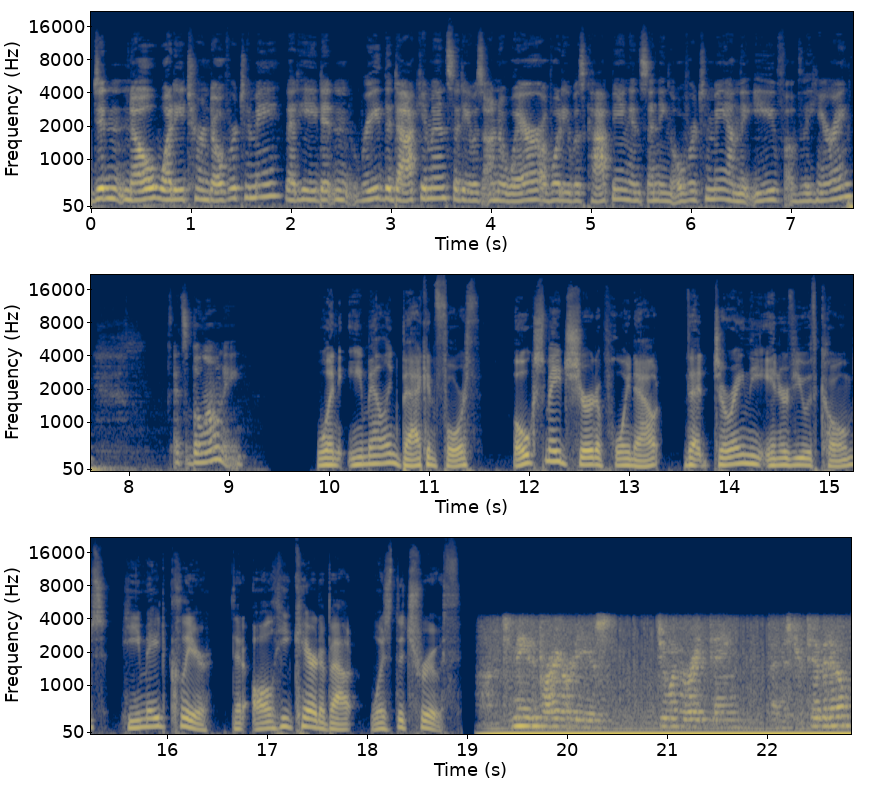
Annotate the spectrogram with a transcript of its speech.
didn't know what he turned over to me, that he didn't read the documents, that he was unaware of what he was copying and sending over to me on the eve of the hearing, it's baloney. When emailing back and forth, Oakes made sure to point out that during the interview with Combs, he made clear that all he cared about was the truth. To me, the priority is doing the right thing by Mr. Thibodeau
